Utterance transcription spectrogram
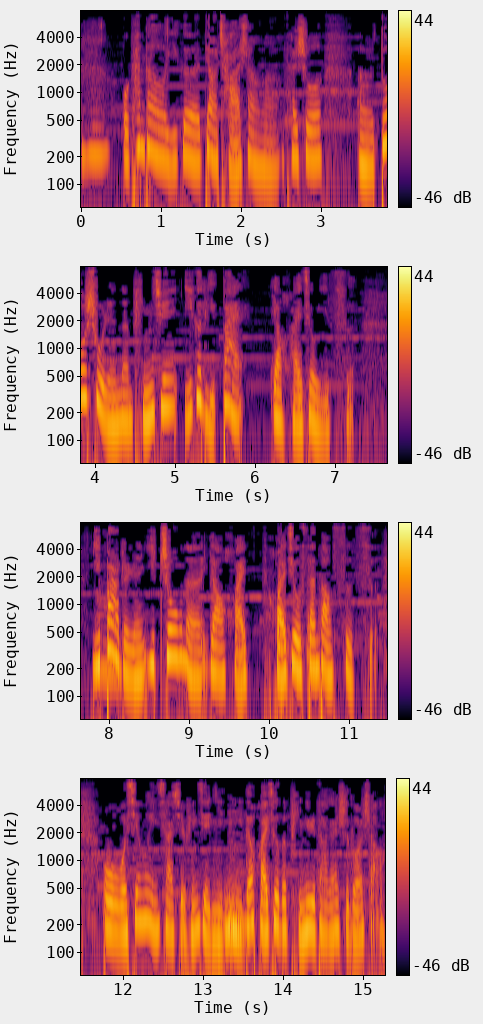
嗯，我看到一个调查上啊，他说，呃，多数人呢，平均一个礼拜要怀旧一次，一半的人一周呢要怀怀旧三到四次。我我先问一下雪萍姐，你你的怀旧的频率大概是多少？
